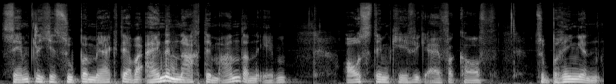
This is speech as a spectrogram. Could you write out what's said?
sämtliche Supermärkte, aber einen nach dem anderen eben, aus dem Käfig-Eiverkauf zu bringen.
